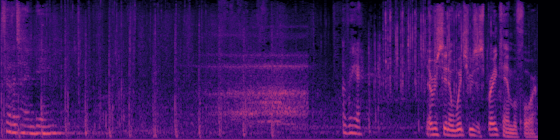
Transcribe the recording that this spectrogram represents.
For the time being. Over here. Never seen a witch use a spray can before.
